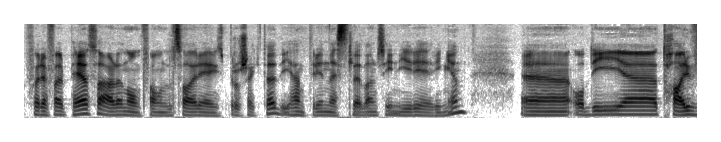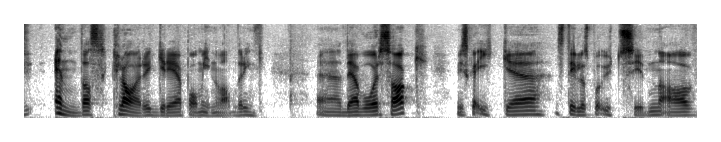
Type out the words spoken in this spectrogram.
For Frp så er det en omfavnelse av regjeringsprosjektet. De henter inn nestlederen sin i regjeringen. Eh, og de eh, tar enda klare grep om innvandring. Eh, det er vår sak. Vi skal ikke stille oss på utsiden av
